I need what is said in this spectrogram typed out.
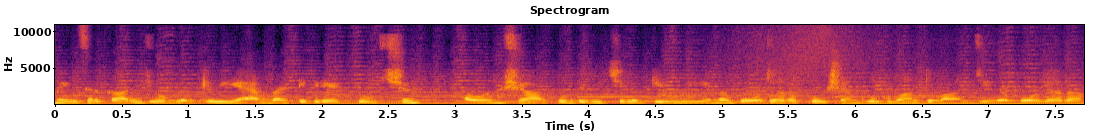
ਮੇਰੀ ਸਰਕਾਰੀ ਜੋਬ ਲੱਗੀ ਹੋਈ ਹੈ ਐਮਐਲਟੀ ਗ੍ਰੇਡ 2 ਚ। ਔਰ ਹੁਸ਼ਿਆਰਪੁਰ ਦੇ ਵਿੱਚ ਲੱਗੀ ਹੋਈ ਹੈ। ਮੈਂ ਬਹੁਤ ਜ਼ਿਆਦਾ ਖੁਸ਼ ਹਾਂ। ਭਗਵੰਤ ਮਾਨ ਜੀ ਦਾ ਬਹੁਤ ਜ਼ਿਆਦਾ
